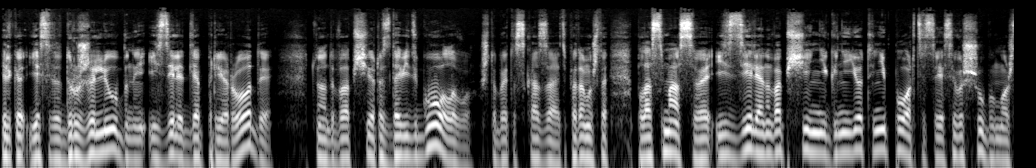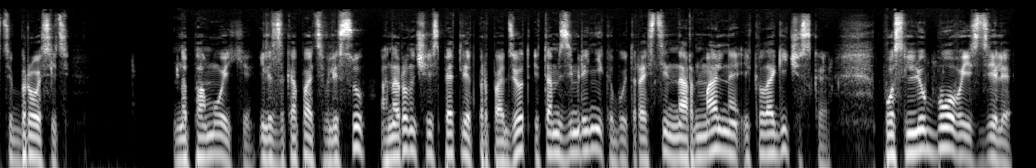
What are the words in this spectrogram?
Или если это дружелюбные изделия для природы, то надо вообще раздавить голову, чтобы это сказать. Потому что пластмассовое изделие, оно вообще не гниет и не портится. Если вы шубу можете бросить на помойке или закопать в лесу, она ровно через пять лет пропадет, и там земляника будет расти нормальная, экологическая. После любого изделия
